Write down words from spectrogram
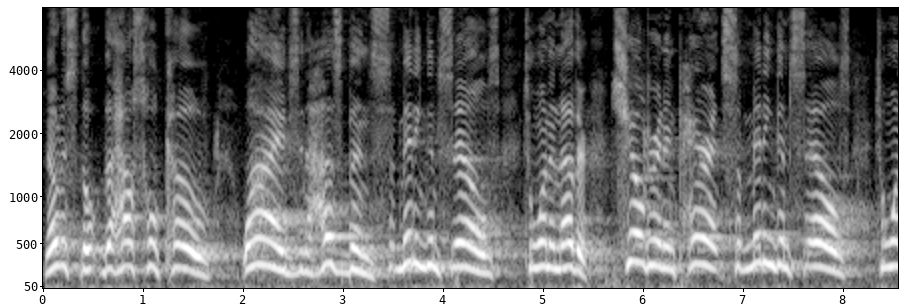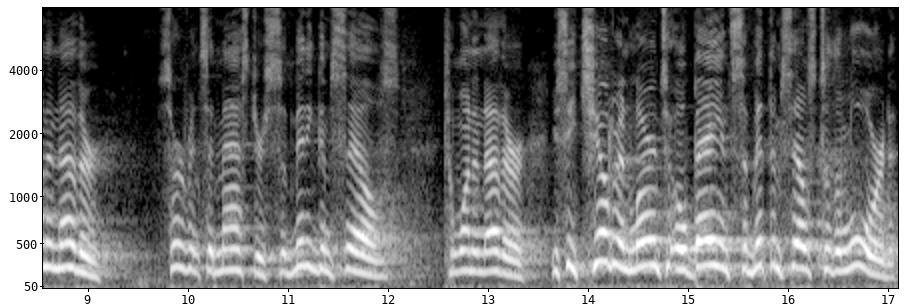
Notice the, the household code wives and husbands submitting themselves to one another, children and parents submitting themselves to one another, servants and masters submitting themselves to one another. You see, children learn to obey and submit themselves to the Lord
